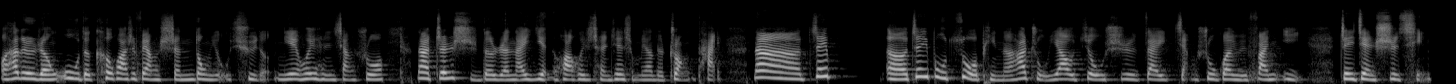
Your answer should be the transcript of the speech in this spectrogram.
哦，他的人物物的刻画是非常生动有趣的，你也会很想说，那真实的人来演的话会呈现什么样的状态？那这。呃，这一部作品呢，它主要就是在讲述关于翻译这件事情。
